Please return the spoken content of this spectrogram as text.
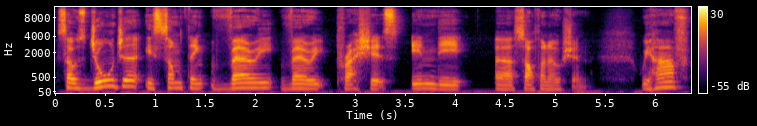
South Georgia is something very, very precious in the uh, Southern Ocean. We have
